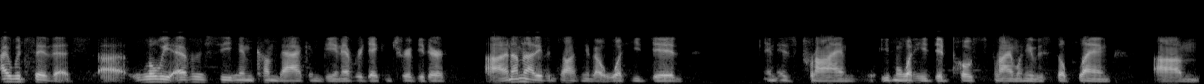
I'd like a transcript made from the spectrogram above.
I would say this: uh, Will we ever see him come back and be an everyday contributor? Uh, and I'm not even talking about what he did in his prime, even what he did post prime when he was still playing. Um,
